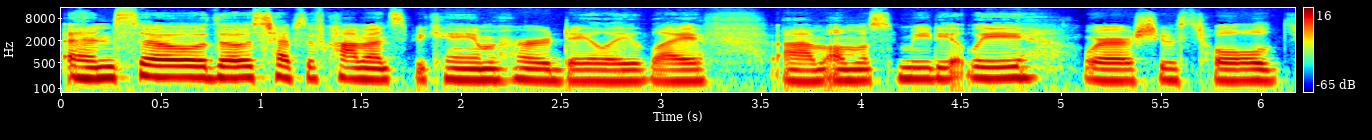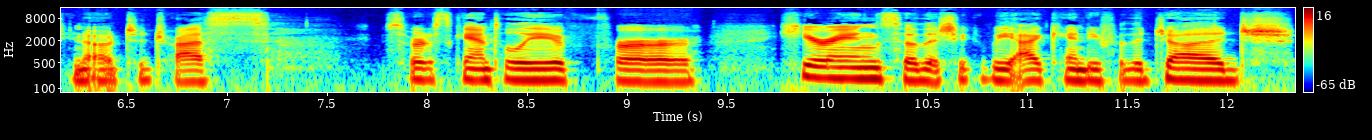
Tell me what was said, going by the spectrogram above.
And so those types of comments became her daily life um, almost immediately, where she was told, you know, to dress sort of scantily for hearings so that she could be eye candy for the judge.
